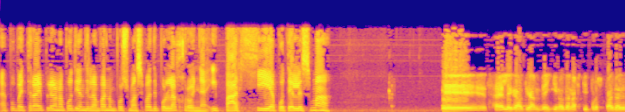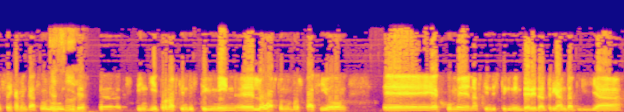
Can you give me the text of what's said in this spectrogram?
ε, που μετράει πλέον από ό,τι αντιλαμβάνομαι πως μας είπατε πολλά χρόνια, υπάρχει αποτέλεσμα; Ε, θα έλεγα ότι αν δεν γινόταν αυτή η προσπάθεια δεν θα είχαμε καθόλου, καθόλου. Ε, στην Κύπρο αυτή τη στιγμή. Ε, λόγω αυτών των προσπαθειών ε, έχουμε αυτή τη στιγμή περί τα 30 πουλιά,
